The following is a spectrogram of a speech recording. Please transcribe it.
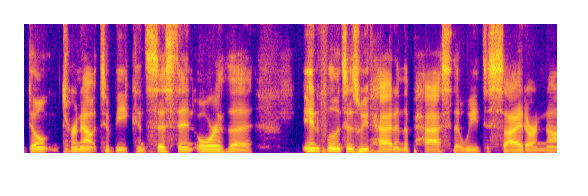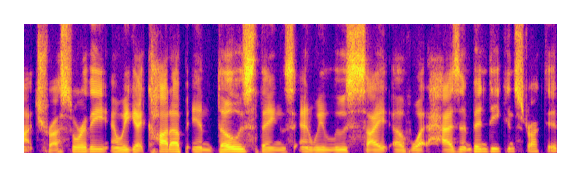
don't turn out to be consistent or the influences we've had in the past that we decide are not trustworthy and we get caught up in those things and we lose sight of what hasn't been deconstructed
